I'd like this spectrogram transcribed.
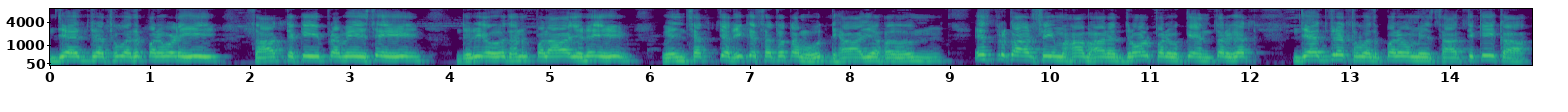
जयद्रथवध परमणि सात्यकी प्रवेश दुर्योधन पलायने विंशत्यधिक शतमोध्याय इस प्रकार से महाभारत द्रोण पर्व के अंतर्गत जयद्रथ वध पर्व में सात्विकी का,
